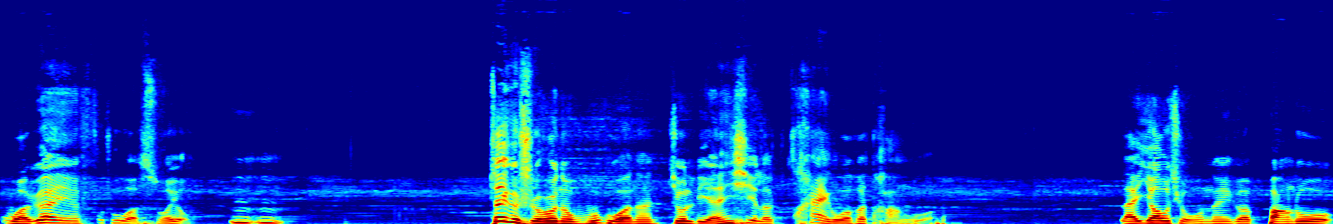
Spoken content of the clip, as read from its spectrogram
我愿意付出我所有。嗯嗯这个时候呢，吴国呢就联系了蔡国和唐国，来要求那个帮助，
